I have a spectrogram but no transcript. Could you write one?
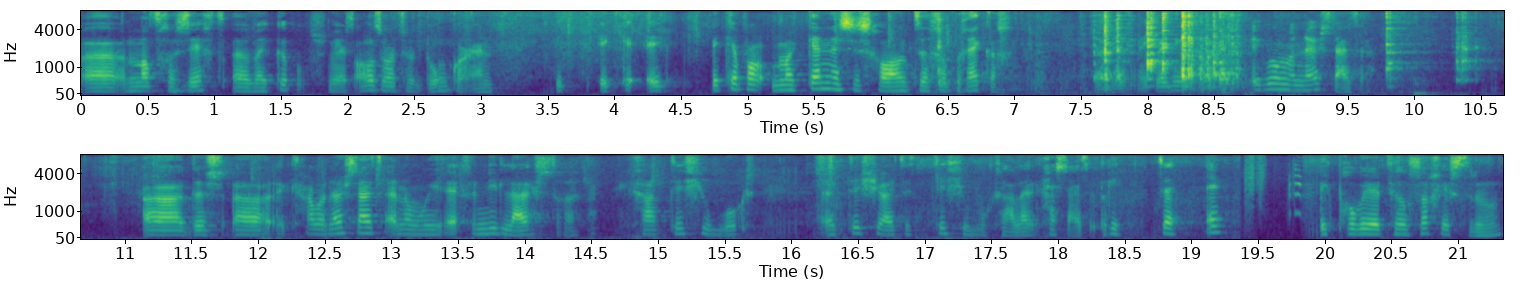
uh, nat gezicht uh, make-up opsmeert. Alles wordt zo donker. En ik, ik, ik, ik heb mijn kennis is gewoon te gebrekkig. Uh, ik weet niet, ik wil mijn neus stuiten. dus ik ga mijn neus stuiten en dan moet je even niet luisteren. Ik ga een tissuebox, een tissue uit de tissuebox halen. Ik ga stuiten. 3, 2, 1. Ik probeer het heel zachtjes te doen.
